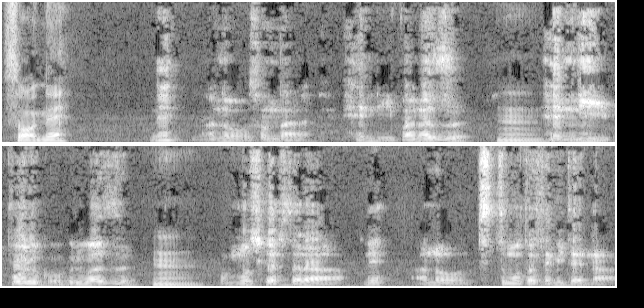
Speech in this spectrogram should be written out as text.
そうね。ね。あの、そんな変に威張らず、うん。変に暴力を振るわず、うん。まあもしかしたら、ね、あの、つつもたせみたいな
